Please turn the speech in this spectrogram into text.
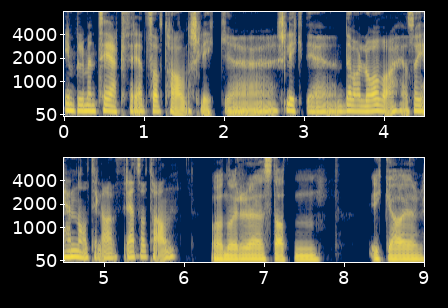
implementert fredsavtalen slik, eh, slik de, det var lova, altså i henhold til av fredsavtalen. Og når eh, staten ikke har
